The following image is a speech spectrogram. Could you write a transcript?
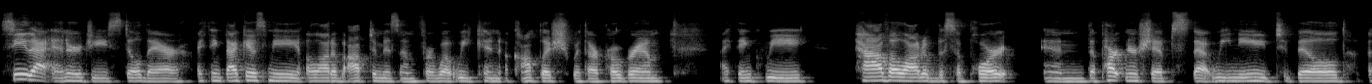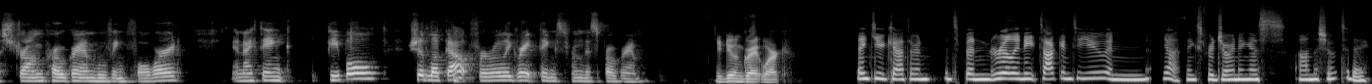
see that energy still there i think that gives me a lot of optimism for what we can accomplish with our program. I think we have a lot of the support and the partnerships that we need to build a strong program moving forward. And I think people should look out for really great things from this program. You're doing great work. Thank you, Catherine. It's been really neat talking to you. And yeah, thanks for joining us on the show today.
